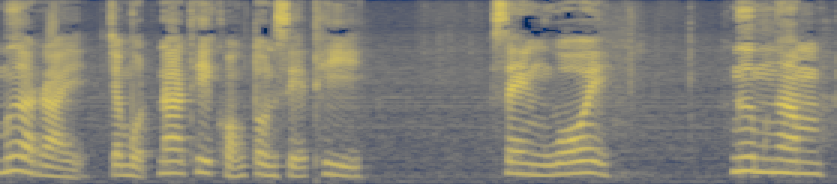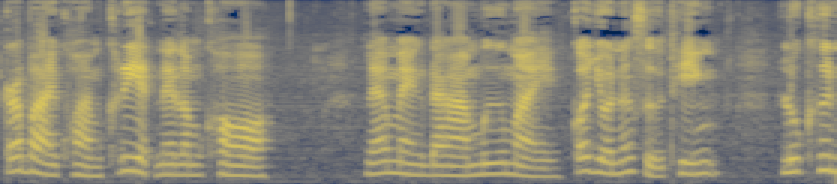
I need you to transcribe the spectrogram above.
เมื่อไรจะหมดหน้าที่ของตนเสียทีเซ็งโวยงึมงำระบายความเครียดในลำคอ แล้วแมงดามือใหม่ก็โยนหนังสือทิ้ง ลุกขึ้น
